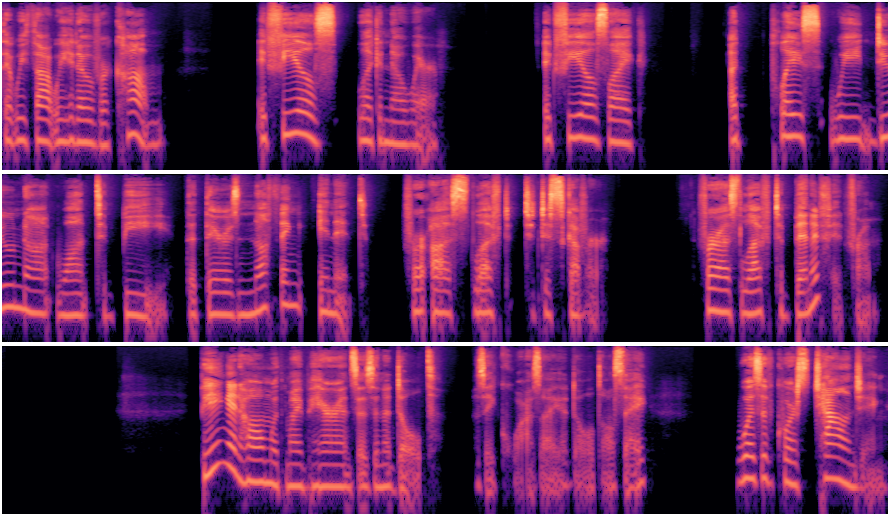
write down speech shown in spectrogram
that we thought we had overcome, it feels like a nowhere. It feels like place we do not want to be, that there is nothing in it for us left to discover, for us left to benefit from. Being at home with my parents as an adult, as a quasi adult, I'll say, was of course challenging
